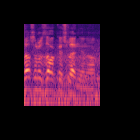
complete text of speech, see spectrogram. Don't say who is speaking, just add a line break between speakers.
przepraszam za określenie, no.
